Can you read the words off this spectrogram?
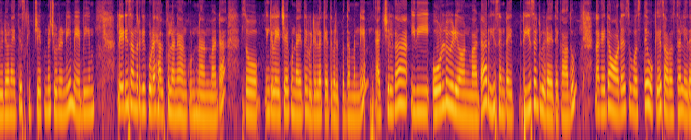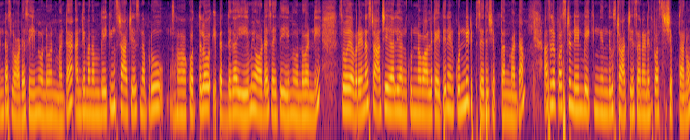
వీడియోని అయితే స్కిప్ చేయకుండా చూడండి. మేబీ లేడీస్ అందరికీ కూడా హెల్ప్ఫుల్ అని అనుకుంటున్నాను అనమాట సో ఇంకా లేట్ చేయకుండా అయితే వీడియోలోకి అయితే వెళ్ళిపోదామండి. యాక్చువల్గా ఇది ఓల్డ్ వీడియో అనమాట రీసెంట్ అయితే రీసెంట్ రీసెంట్ వీడియో అయితే కాదు. నాకైతే ఆర్డర్స్ వస్తే ఒకేసారి వస్తాయి. లేదంటే అసలు ఆర్డర్స్ ఏమీ ఉండవు అనమాట అంటే మనం బేకింగ్ స్టార్ట్ చేసినప్పుడు కొత్తలో పెద్దగా ఏమి ఆర్డర్స్ అయితే ఏమి ఉండవండి. సో ఎవరైనా స్టార్ట్ చేయాలి అనుకున్న వాళ్ళకైతే నేను కొన్ని టిప్స్ అయితే చెప్తాను అనమాట అసలు ఫస్ట్ నేను బేకింగ్ ఎందుకు స్టార్ట్ చేశాను అనేది ఫస్ట్ చెప్తాను.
